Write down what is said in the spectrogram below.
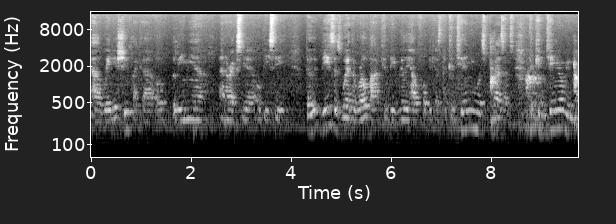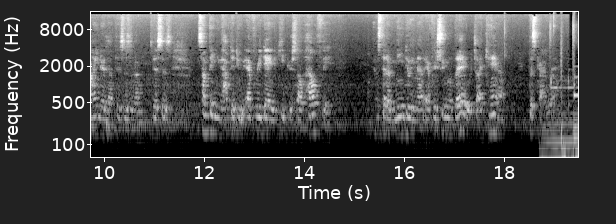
uh, weight issues like uh, bulimia, anorexia, obesity, these is where the robot could be really helpful because the continuous presence, the continual reminder that this is an, this is something you have to do every day to keep yourself healthy instead of me doing that every single day, which I can't. This guy will.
